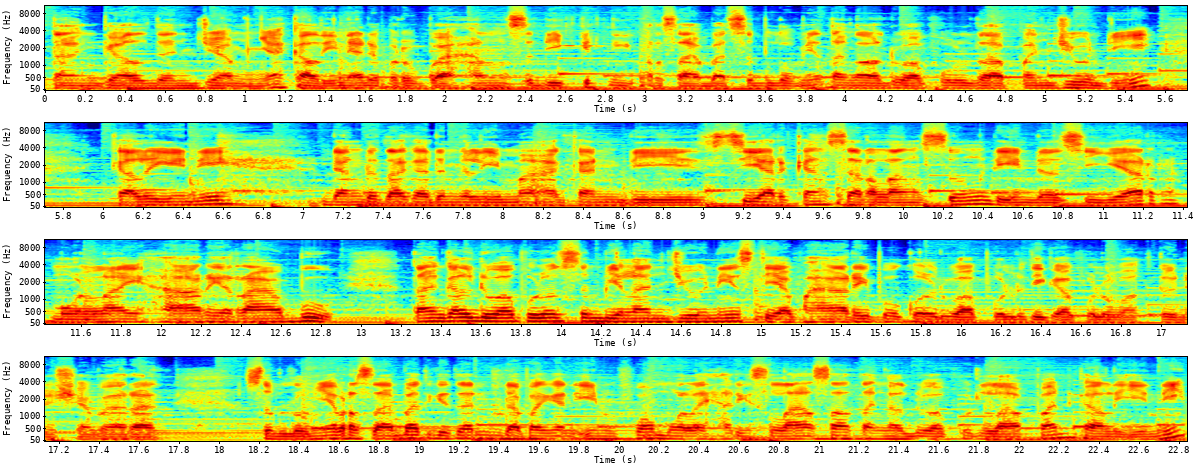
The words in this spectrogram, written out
tanggal dan jamnya. Kali ini ada perubahan sedikit nih persahabat sebelumnya tanggal 28 Juni. Kali ini Dangdut Akademi 5 akan disiarkan secara langsung di Indosiar mulai hari Rabu tanggal 29 Juni setiap hari pukul 20.30 waktu Indonesia Barat. Sebelumnya persahabat kita mendapatkan info mulai hari Selasa tanggal 28 kali ini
